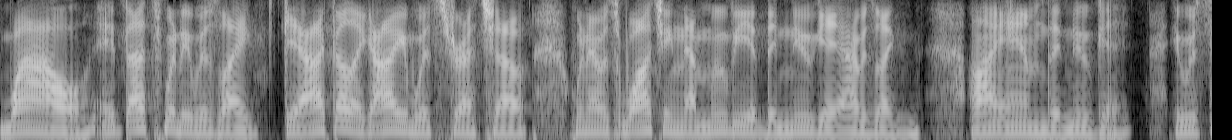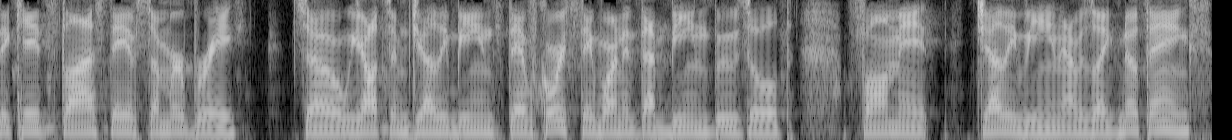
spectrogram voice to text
Wow, it, that's what it was like. Yeah, I felt like I was stretched out when I was watching that movie of the nougat. I was like, I am the nougat. It was the kids' last day of summer break. So we got some jelly beans. They, of course, they wanted that bean boozled vomit jelly bean. I was like, no thanks.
